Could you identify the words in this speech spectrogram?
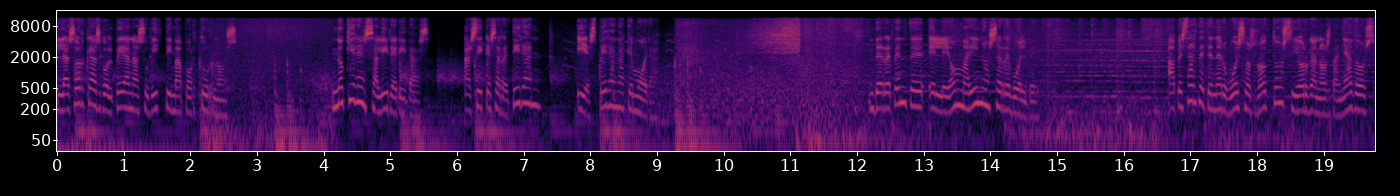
Las orcas golpean a su víctima por turnos. No quieren salir heridas, así que se retiran y esperan a que muera. De repente, el león marino se revuelve. A pesar de tener huesos rotos y órganos dañados,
